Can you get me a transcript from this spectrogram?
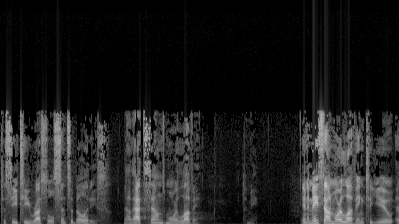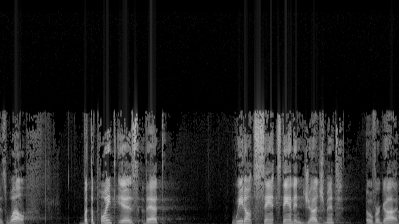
to C.T. Russell's sensibilities. Now that sounds more loving. To me. And it may sound more loving to you as well. But the point is that we don't stand in judgment over God.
